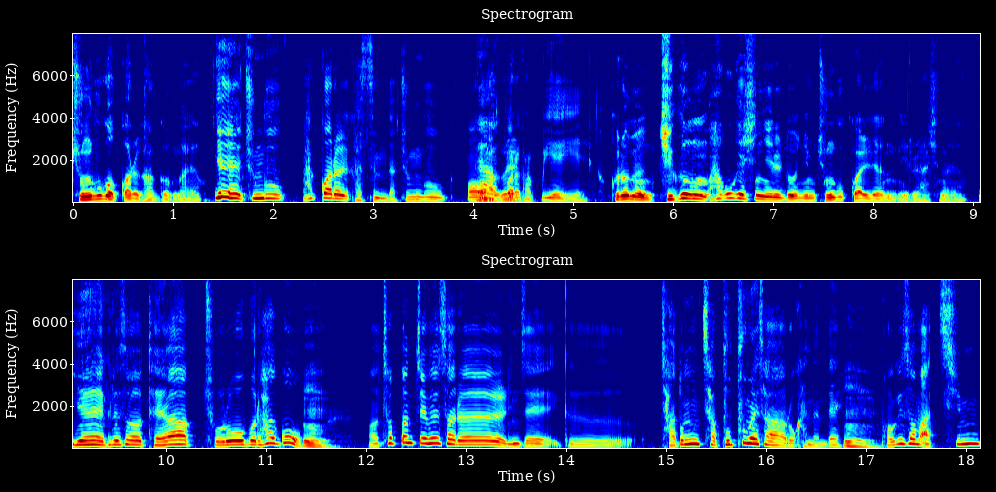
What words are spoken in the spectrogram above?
중국어과를 간 건가요? 예 중국 학과를 갔습니다 중국어 대학을? 학과를 갔고 예 예 그러면 지금 하고 계신 일도 지금 중국 관련 일을 하시나요? 예, 그래서 대학 졸업을 하고 예. 어, 첫 번째 회사를 이제 그 자동차 부품 회사로 갔는데 예. 거기서 마침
